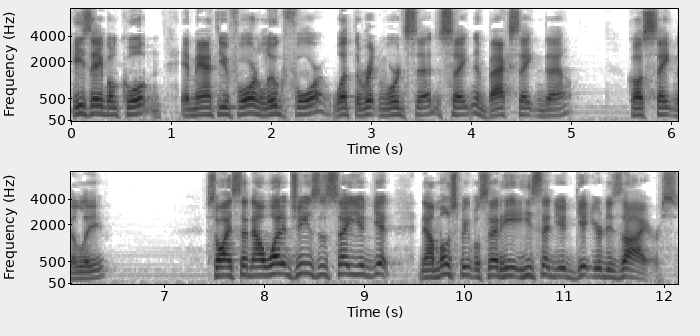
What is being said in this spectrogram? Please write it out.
He's able to quote in Matthew 4 and Luke 4 what the written word said to Satan and back Satan down, cause Satan to leave. So I said, Now, what did Jesus say you'd get? Now, most people said he, he said you'd get your desires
